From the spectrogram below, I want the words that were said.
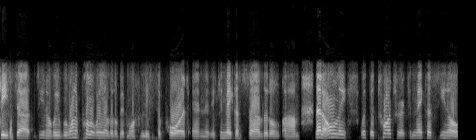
these uh you know we we want to pull away a little bit more from these support and it, can make us a little um not only with the torture it can make us you know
